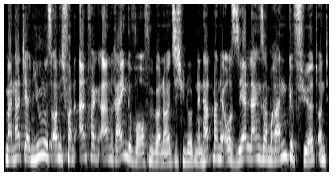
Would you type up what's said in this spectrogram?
man hat ja Yunus auch nicht von Anfang an reingeworfen über 90 Minuten. Den hat man ja auch sehr langsam rangeführt. Und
